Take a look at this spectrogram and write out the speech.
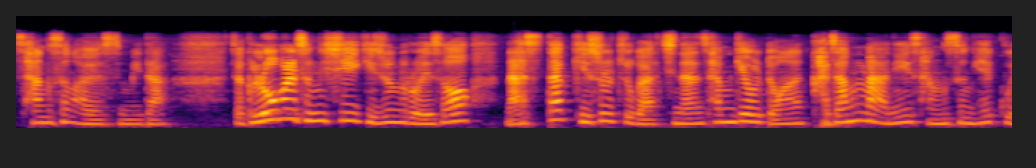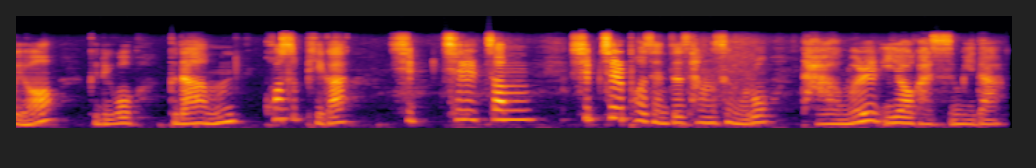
상승하였습니다. 자, 글로벌 증시 기준으로 해서 나스닥 기술주가 지난 3개월 동안 가장 많이 상승했고요. 그리고 그 다음 코스피가 17.17% 상승으로 다음을 이어갔습니다.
